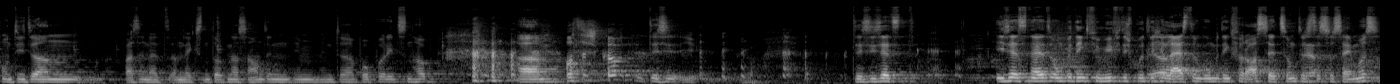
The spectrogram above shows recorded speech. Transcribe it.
und ich dann, weiß ich nicht, am nächsten Tag noch Sound in, in, in der Poporitzen habe. ähm, Hast du das schon gehabt? das ist, ja. das ist jetzt ist jetzt nicht unbedingt für mich, für die sportliche Ja. Leistung, unbedingt Voraussetzung, dass Ja. das so sein muss.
